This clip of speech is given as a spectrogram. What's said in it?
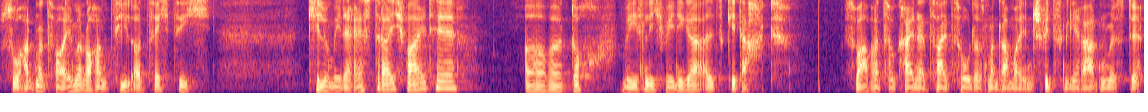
so hat man zwar immer noch am Zielort 60 Kilometer Restreichweite, aber doch wesentlich weniger als gedacht. Es war aber zu keiner Zeit so, dass man da mal in Schwitzen geraten müsste.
